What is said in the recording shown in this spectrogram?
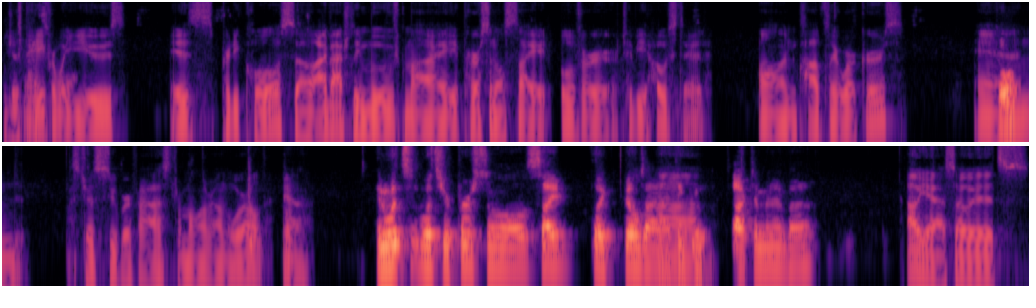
You just pay That's for what you use is pretty cool. So I've actually moved my personal site over to be hosted on Cloudflare Workers, and Cool. it's just super fast from all around the world. Yeah. And what's what's your personal site like build on? I think we Um, talked a minute about it. Oh yeah, so it's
